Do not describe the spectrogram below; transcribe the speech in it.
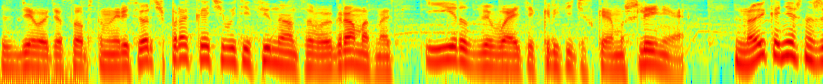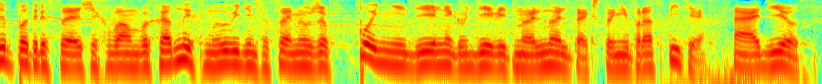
Сделайте собственный research, прокачивайте финансовую грамотность и развивайте критическое мышление. Ну и, конечно же, потрясающих вам выходных. Мы увидимся с вами уже в понедельник в 9.00, так что не проспите. Адиос.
